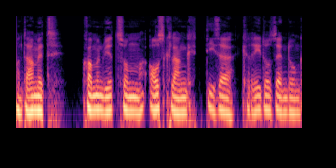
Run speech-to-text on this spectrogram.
Und damit kommen wir zum Ausklang dieser Credo-Sendung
